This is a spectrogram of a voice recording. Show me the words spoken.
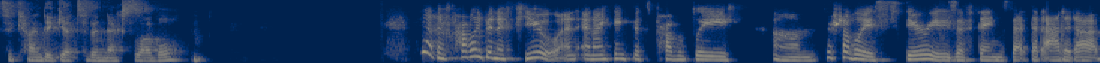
to kind of get to the next level yeah there've probably been a few and and i think that's probably um, there's probably a series of things that that added up.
